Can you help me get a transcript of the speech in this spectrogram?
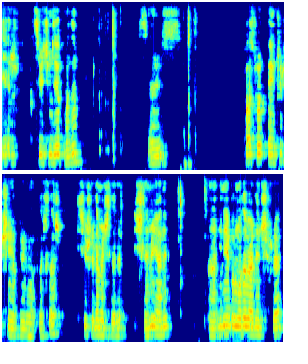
diğer switch'imde yapmadım. Service password encryption yapıyorum arkadaşlar. Şifreleme işleri, işlemi yani e, enable moda verdiğim şifre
